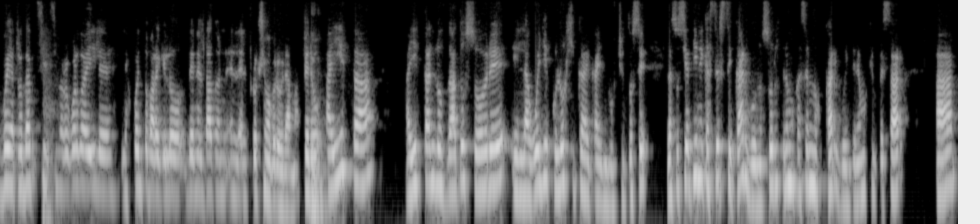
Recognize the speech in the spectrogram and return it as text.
Voy a tratar, si, si me recuerdo ahí les, les, cuento para que lo den el dato en, en el próximo programa. Pero ahí está, ahí están los datos sobre eh, la huella ecológica de cada industria. Entonces, la sociedad tiene que hacerse cargo, nosotros tenemos que hacernos cargo y tenemos que empezar a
